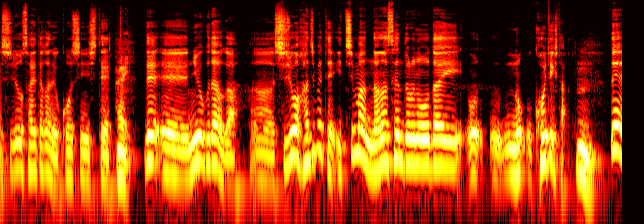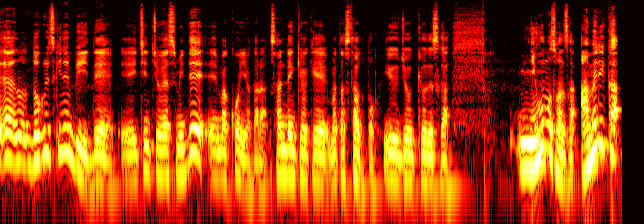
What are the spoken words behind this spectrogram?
史上最高値を更新して、うん、でえー、ニューヨークダウが史上初めて1万7000ドルの大台をの超えてきた、うん、であの独立記念日で1日お休みで、まあ、今夜から3連休明け、またスタートという状況ですが。日本もそうですが、アメリカ、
